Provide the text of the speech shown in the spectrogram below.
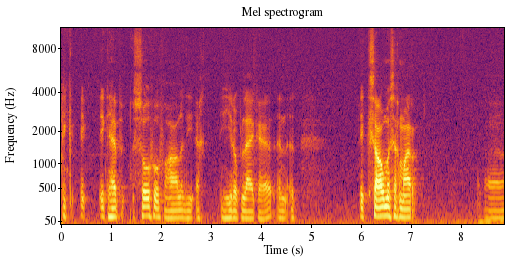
Ik, ik, ik heb zoveel verhalen die echt hierop lijken. Hè? En het, ik zou me zeg maar eh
